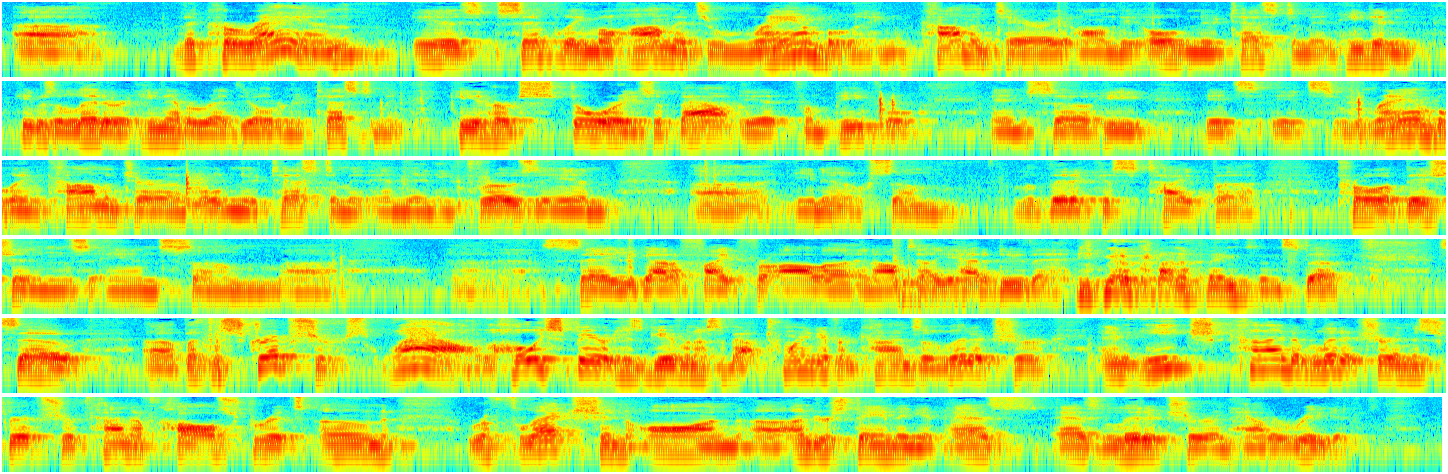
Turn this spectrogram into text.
Uh, the Quran is simply Muhammad's rambling commentary on the Old and New Testament. He didn't he was illiterate, he never read the Old New Testament. He had heard stories about it from people, and so he it's it's rambling commentary on Old and New Testament, and then he throws in uh, you know some Leviticus type uh, prohibitions and some uh, uh say you got to fight for Allah, and I'll tell you how to do that, you know, kind of things and stuff. So uh, but the scriptures, wow, the Holy Spirit has given us about 20 different kinds of literature, and each kind of literature in the scripture kind of calls for its own reflection on uh, understanding it as, as literature and how to read it.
